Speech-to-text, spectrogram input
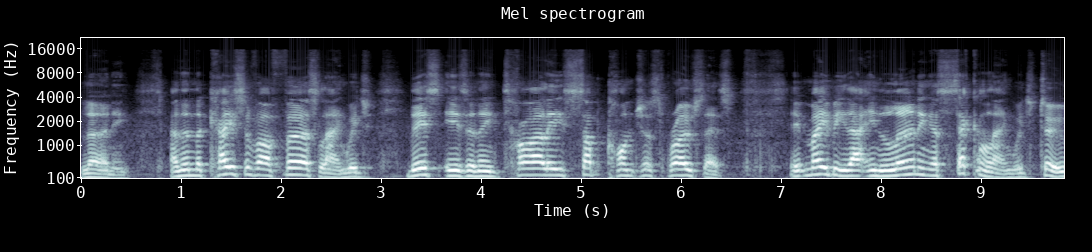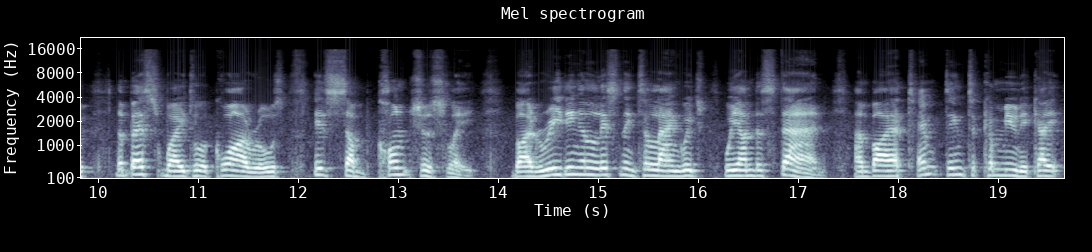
learning. And in the case of our first language, this is an entirely subconscious process. It may be that in learning a second language too, the best way to acquire rules is subconsciously by reading and listening to language we understand and by attempting to communicate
